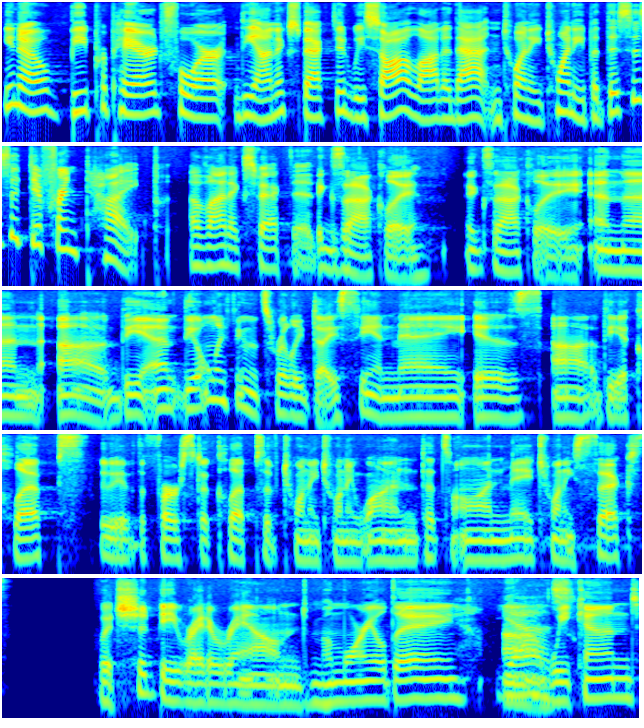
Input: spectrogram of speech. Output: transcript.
you know, be prepared for the unexpected. We saw a lot of that in 2020, but this is a different type of unexpected. Exactly. Exactly. And then uh, the end, the only thing that's really dicey in May is uh, the eclipse. We have the first eclipse of 2021 that's on May 26th, which should be right around Memorial Day uh, weekend.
